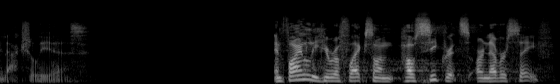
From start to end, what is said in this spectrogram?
It actually is. And finally, he reflects on how secrets are never safe.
